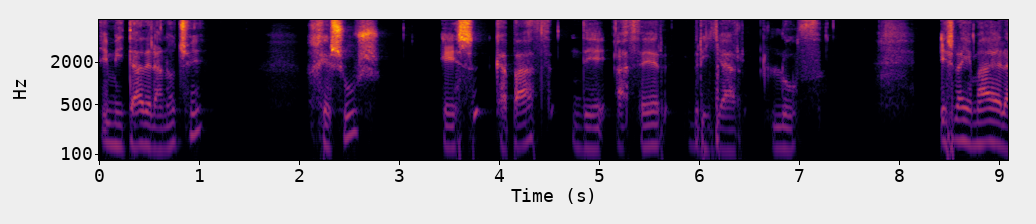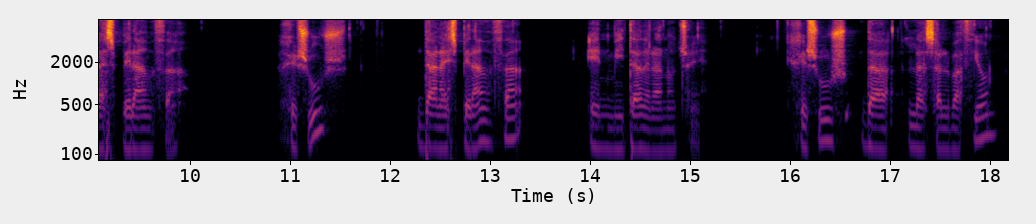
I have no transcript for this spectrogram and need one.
En mitad de la noche, Jesús es capaz de hacer brillar luz. Es la llamada de la esperanza. Jesús da la esperanza en mitad de la noche. Jesús da la salvación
